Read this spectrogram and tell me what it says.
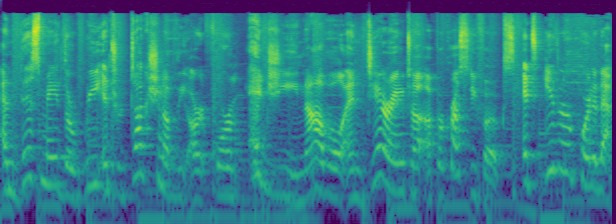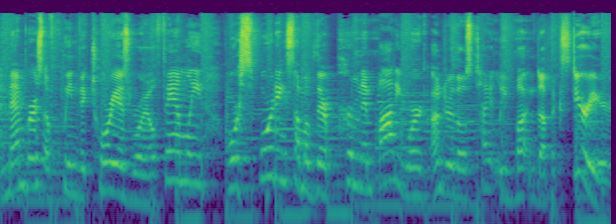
and this made the reintroduction of the art form edgy, novel, and daring to upper crusty folks. It's even reported that members of Queen Victoria's royal family were sporting some of their permanent bodywork under those tightly buttoned up exteriors.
